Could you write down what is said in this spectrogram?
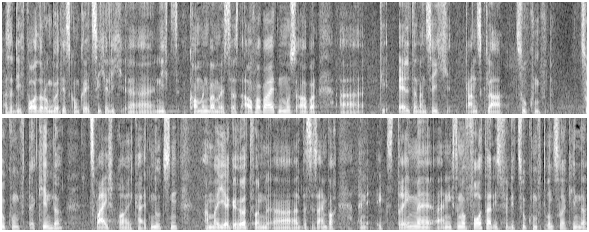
Also die Forderung wird jetzt konkret sicherlich äh, nicht kommen, weil man es erst aufarbeiten muss, aber äh, die Eltern an sich ganz klar Zukunft, Zukunft der Kinder, Zweisprachigkeit nutzen. Haben wir hier gehört, von, äh, dass es einfach ein, extreme, ein extremer Vorteil ist für die Zukunft unserer Kinder.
